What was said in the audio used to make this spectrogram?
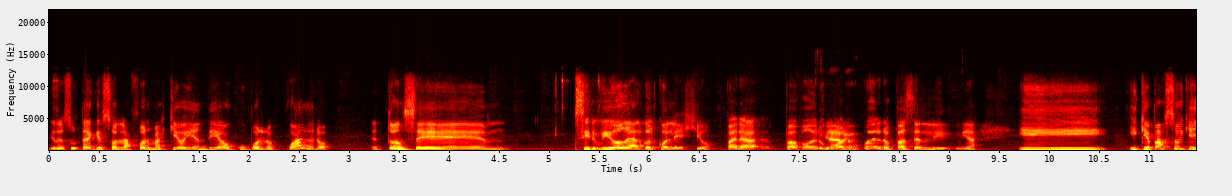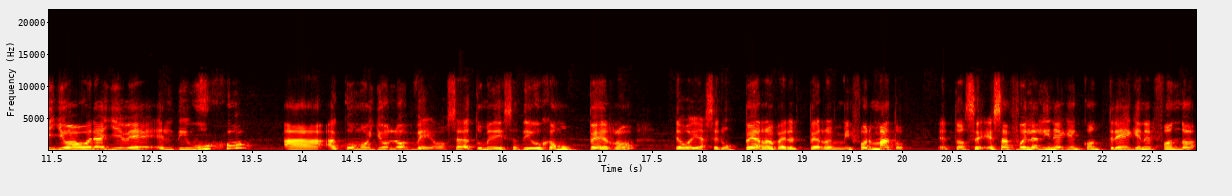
y resulta que son las formas que hoy en día ocupo en los cuadros. Entonces sirvió de algo el colegio para, para poder ocupar cuadros para hacer líneas. Y, y, qué pasó? Que yo ahora llevé el dibujo a, a cómo yo lo veo. O sea, tú me dices dibujame un perro, te voy a hacer un perro, pero el perro en mi formato. Entonces, esa fue la línea que encontré, que en el fondo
